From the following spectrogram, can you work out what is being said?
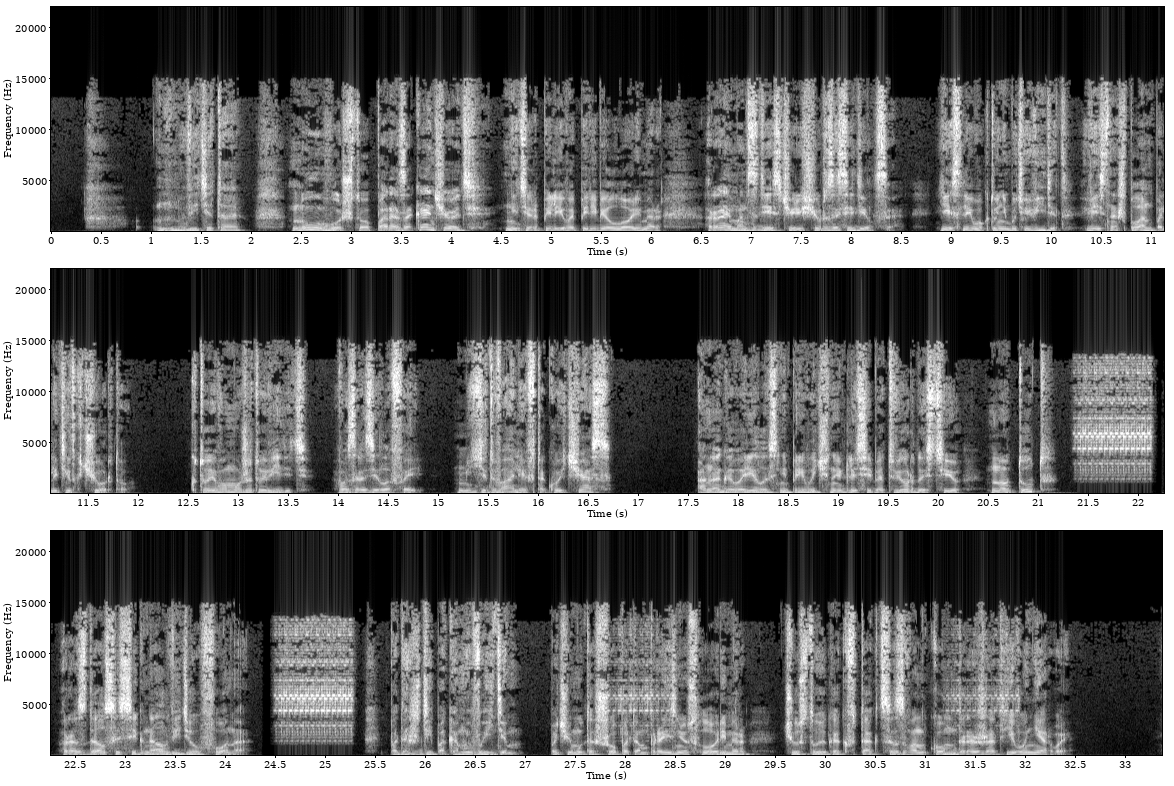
«Но ведь это...» «Ну вот что, пора заканчивать», — нетерпеливо перебил Лоример. «Раймонд здесь чересчур засиделся. Если его кто-нибудь увидит, весь наш план полетит к черту». «Кто его может увидеть?» — возразила Фэй. «Едва ли в такой час...» Она говорила с непривычной для себя твердостью, но тут раздался сигнал видеофона. «Подожди, пока мы выйдем», — почему-то шепотом произнес Лоример, чувствуя, как в такт со звонком дрожат его нервы.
